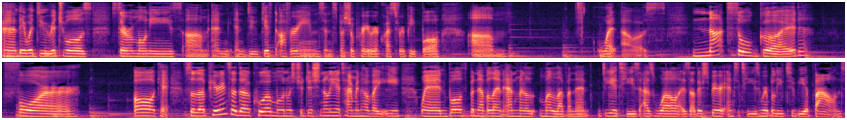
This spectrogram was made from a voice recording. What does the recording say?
And they would do rituals, ceremonies, um, and, and do gift offerings and special prayer requests for people. Um, what else? Not so good for Oh, okay. So the appearance of the Kua moon was traditionally a time in Hawaii when both benevolent and malevolent deities, as well as other spirit entities, were believed to be abound.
